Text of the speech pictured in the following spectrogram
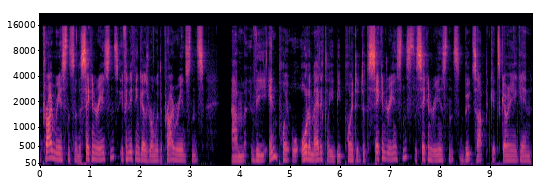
A primary instance and a secondary instance. If anything goes wrong with the primary instance, um, the endpoint will automatically be pointed to the secondary instance. The secondary instance boots up, gets going again.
